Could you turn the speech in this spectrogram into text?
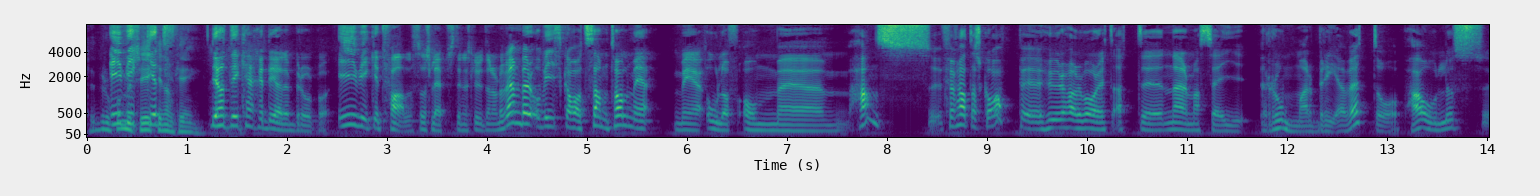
det beror på I musiken vilket, omkring. Ja, det är kanske det det beror på. I vilket fall så släpps den i slutet av november och vi ska ha ett samtal med, med Olof om eh, hans författarskap. Eh, hur har det varit att eh, närma sig Romarbrevet och Paulus eh,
